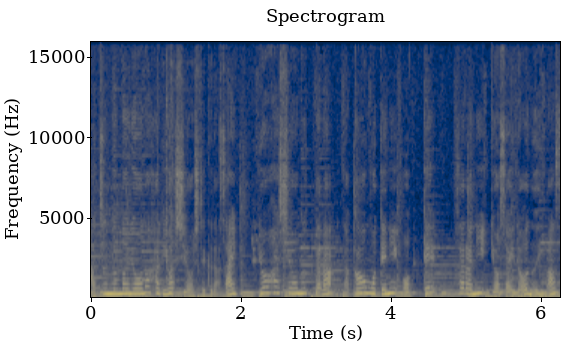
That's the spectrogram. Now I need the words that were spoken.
厚布用の針を使用してください。両端を縫ったら中表に折ってさらに両サイドを縫います。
